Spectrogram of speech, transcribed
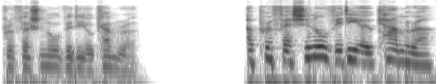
Professional video camera. A professional video camera,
